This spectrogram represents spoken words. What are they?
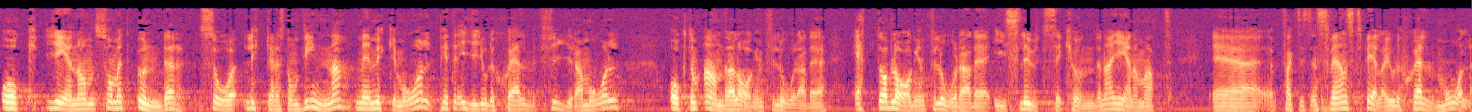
Och genom, som ett under, så lyckades de vinna med mycket mål. Peter Ije gjorde själv fyra mål och de andra lagen förlorade. Ett av lagen förlorade i slutsekunderna genom att eh, faktiskt en svensk spelare gjorde självmål.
